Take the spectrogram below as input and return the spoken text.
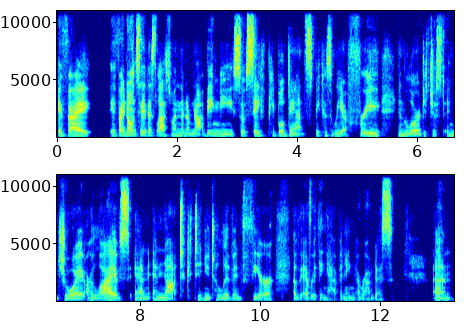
if I if I don't say this last one, then I'm not being me. So safe people dance because we are free in the Lord to just enjoy our lives and and not to continue to live in fear of everything happening around us. Um,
